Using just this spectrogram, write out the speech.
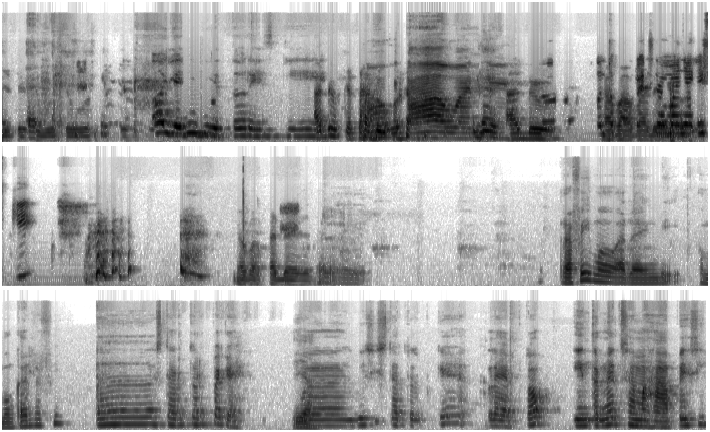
gitu subuh-subuh. gitu. Oh jadi gitu Rizky. Aduh Oh, ketahuan. ketahuan nih. Aduh, Untuk apa-apa deh. SMA-nya Rizky, nggak apa-apa deh. Raffi mau ada yang diomongkan Raffi? Eh, starter pack ya? Iya. Buat gue sih starter packnya laptop, internet sama HP sih.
